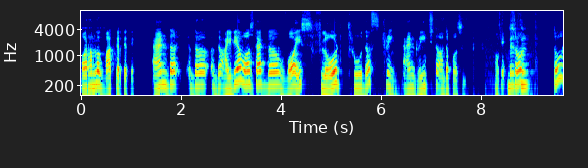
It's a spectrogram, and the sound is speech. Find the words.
और हम लोग बात करते थे। And the the the idea was that the voice flowed through the string and reach the other person okay so तो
